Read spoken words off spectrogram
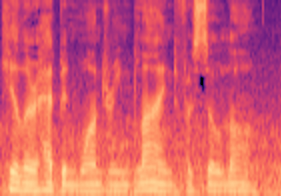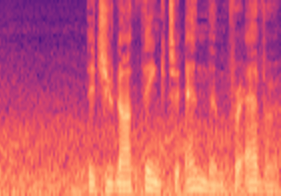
Killer had been wandering blind for so long. Did you not think to end them forever?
